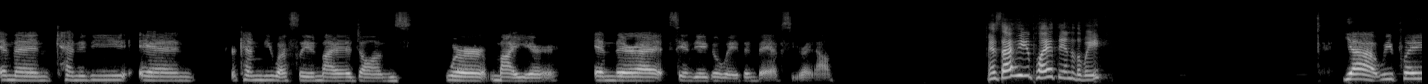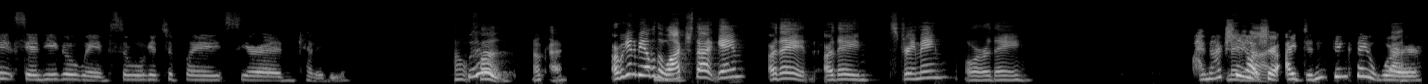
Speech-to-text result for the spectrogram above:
And then Kennedy and or Kennedy Wesley and Maya Doms were my year. And they're at San Diego Wave and Bay FC right now. Is that who you play at the end of the week? Yeah, we play San Diego Wave, so we'll get to play Sierra and Kennedy. Oh, Woo! fun. Okay. Are we going to be able to mm-hmm. watch that game? Are they are they streaming or are they I'm actually not, not, sure. I didn't think they were, yeah.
